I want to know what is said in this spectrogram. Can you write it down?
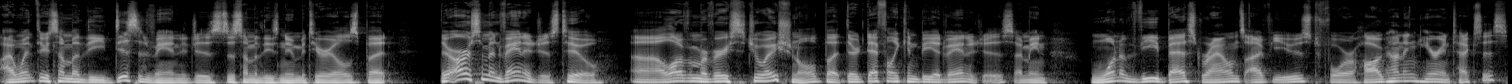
I went through some of the disadvantages to some of these new materials, but there are some advantages too. Uh, a lot of them are very situational, but there definitely can be advantages. I mean, one of the best rounds I've used for hog hunting here in Texas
